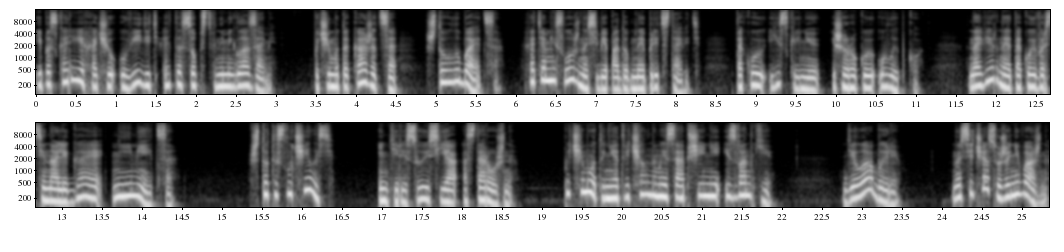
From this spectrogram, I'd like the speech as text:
и поскорее хочу увидеть это собственными глазами. Почему-то кажется, что улыбается, хотя мне сложно себе подобное представить. Такую искреннюю и широкую улыбку. Наверное, такой в арсенале Гая не имеется. «Что-то случилось?» Интересуюсь я осторожно. «Почему ты не отвечал на мои сообщения и звонки?» «Дела были. Но сейчас уже не важно.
